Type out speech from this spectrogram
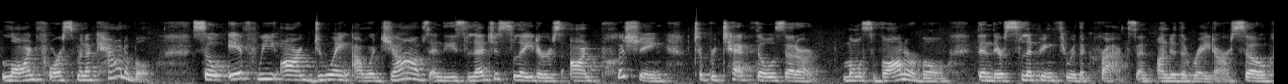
law enforcement accountable so if we aren't doing our jobs and these legislators aren't pushing to protect those that are most vulnerable, then they're slipping through the cracks and under the radar. So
